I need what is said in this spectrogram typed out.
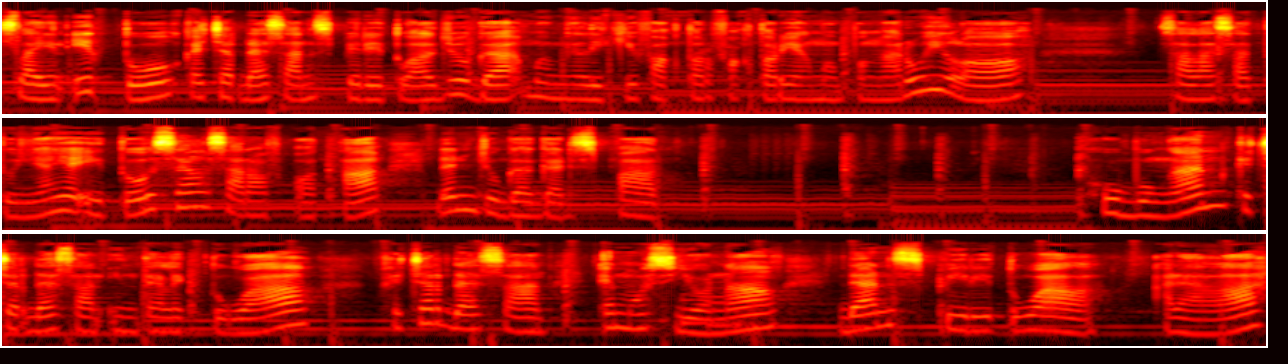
Selain itu, kecerdasan spiritual juga memiliki faktor-faktor yang mempengaruhi loh. Salah satunya yaitu sel saraf otak dan juga garis pat. Hubungan kecerdasan intelektual, kecerdasan emosional, dan spiritual adalah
